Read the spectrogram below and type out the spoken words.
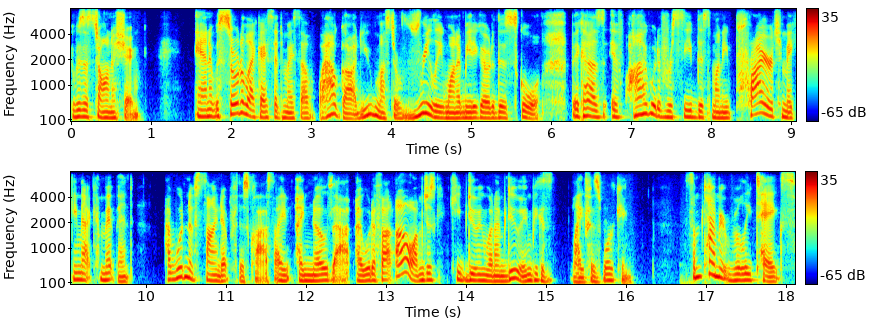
It was astonishing. And it was sort of like I said to myself, wow, God, you must have really wanted me to go to this school. Because if I would have received this money prior to making that commitment, I wouldn't have signed up for this class. I, I know that. I would have thought, oh, I'm just keep doing what I'm doing because life is working. Sometimes it really takes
